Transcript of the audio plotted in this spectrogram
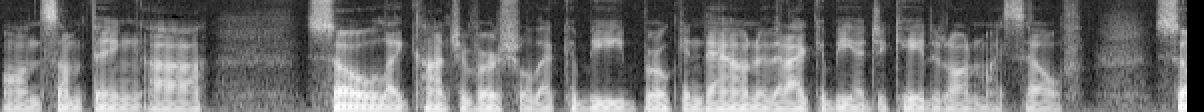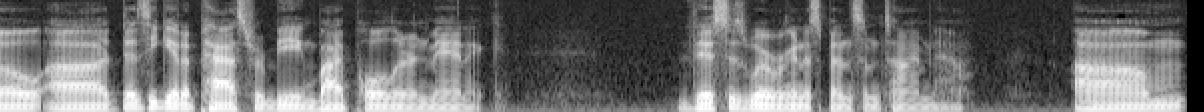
on something uh, so like controversial that could be broken down or that I could be educated on myself. So, uh, does he get a pass for being bipolar and manic? This is where we're going to spend some time now. Um,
